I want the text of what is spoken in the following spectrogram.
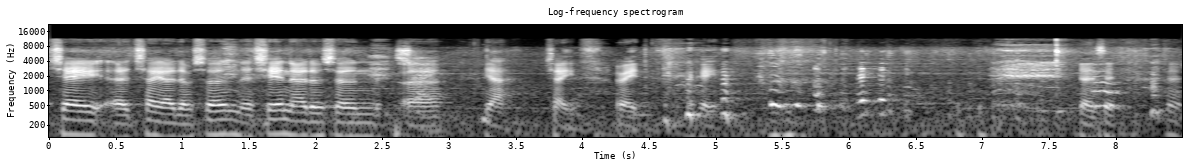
Chai, uh, Chai Adamson, uh, Shane Adamson. Uh, yeah, Chai. All right. Okay. yeah.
